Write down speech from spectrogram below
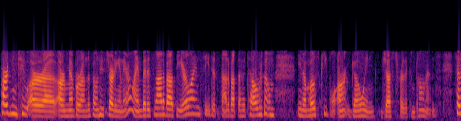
pardon to our uh, our member on the phone who's starting an airline but it's not about the airline seat. It's not about the hotel room you know most people aren't going just for the components. So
